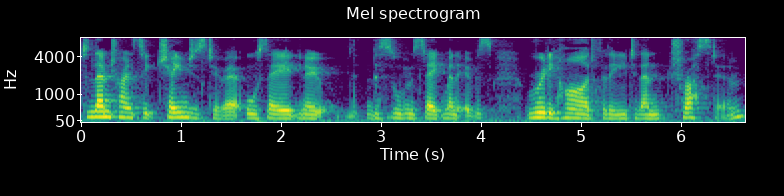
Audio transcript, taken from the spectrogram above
to then try and seek changes to it or say, you know, this is all a mistake meant it was really hard for the EU to then trust him.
